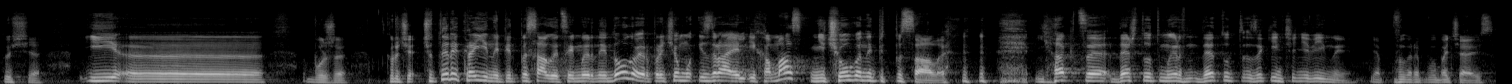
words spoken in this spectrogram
хто ще? І е, Боже. Коротше, чотири країни підписали цей мирний договір, причому Ізраїль і Хамас нічого не підписали. Як це? Де ж тут мир? Де тут закінчення війни? Я вибачаюсь.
